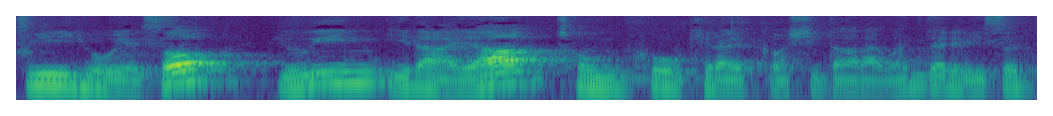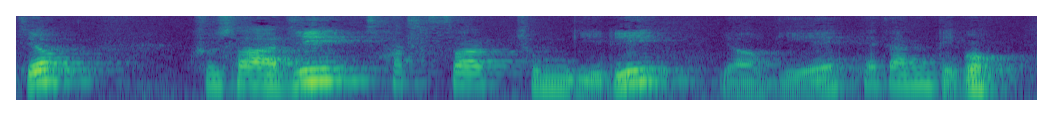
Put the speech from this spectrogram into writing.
구이효에서 유인이라야 정포길할 것이다 라고 한 자리가 있었죠. 구사지 삭삭 종길이 여기에 해당되고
